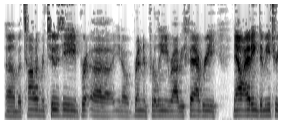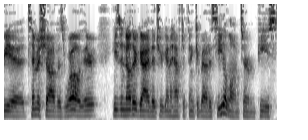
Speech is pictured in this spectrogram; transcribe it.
um, but Tyler Bertuzzi, uh, you know, Brendan Perlini, Robbie Fabbri, now adding Dmitry uh, Timashov as well. There, he's another guy that you're going to have to think about. Is he a long term piece?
